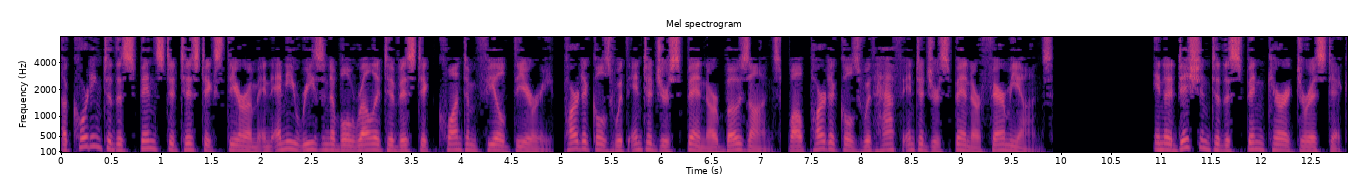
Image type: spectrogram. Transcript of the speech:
According to the spin statistics theorem in any reasonable relativistic quantum field theory, particles with integer spin are bosons, while particles with half-integer spin are fermions. In addition to the spin characteristic,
